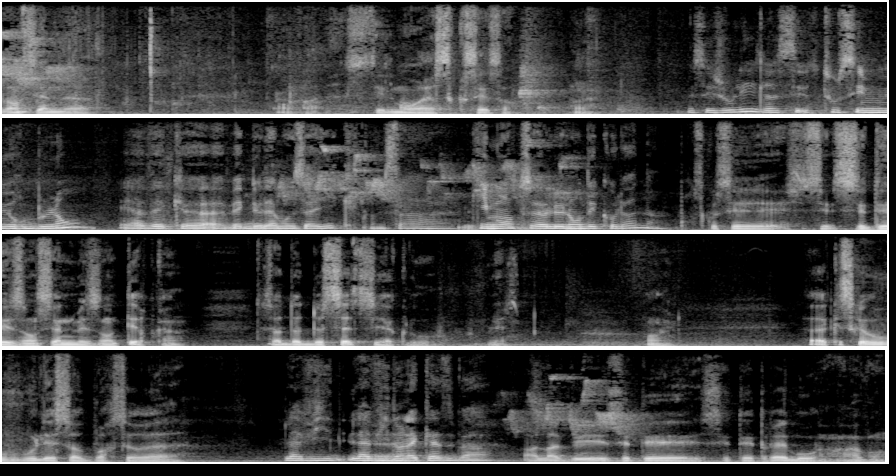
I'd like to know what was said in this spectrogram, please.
l'ancienne. euh, Enfin, style mauresque, c'est ça. Ouais. C'est joli, là, tous ces murs blancs et avec, euh, avec de la mosaïque, comme ça, euh, qui monte euh, le long des colonnes? Parce que c'est des anciennes maisons turques. hein. Ça date de 7 siècles ou plus. Euh, qu'est-ce que vous voulez savoir sur euh, La vie, la vie dans la Casbah. ah, la vie c'était, c'était très beau avant.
